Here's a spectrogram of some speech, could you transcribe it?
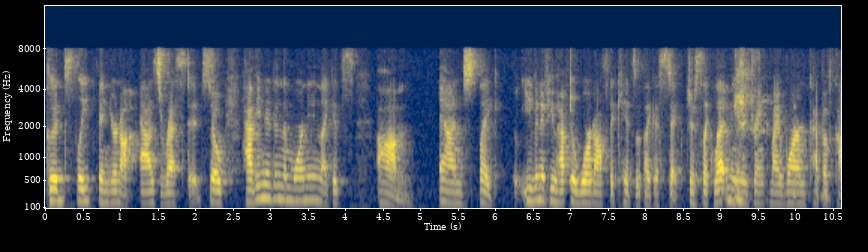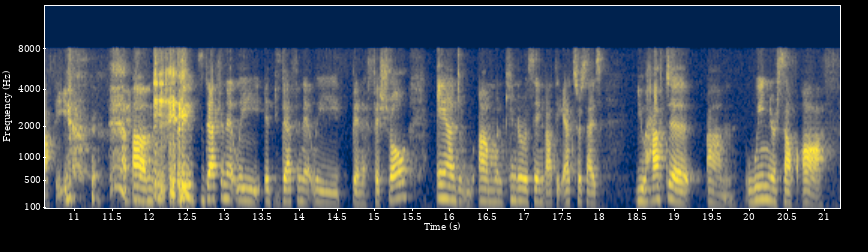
good sleep, then you're not as rested. So having it in the morning, like it's, um, and like even if you have to ward off the kids with like a stick just like let me drink my warm cup of coffee. Um, but it's definitely it's definitely beneficial. And um, when Kendra was saying about the exercise you have to um, wean yourself off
